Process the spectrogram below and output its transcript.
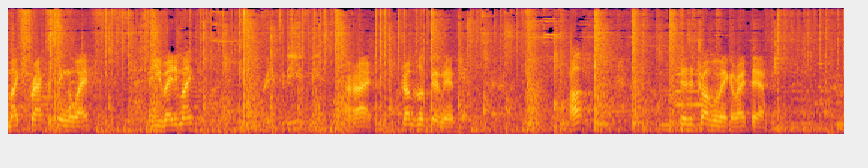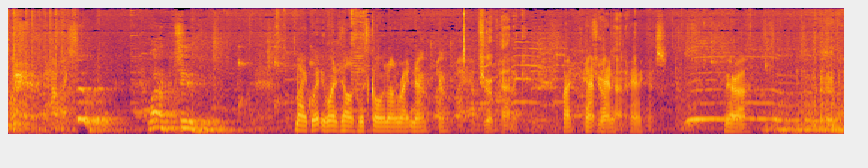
Mike's practicing away. Are you ready, Mike? Ready for the evening. All right. Drums look good, man. Oh, there's a troublemaker right there. One, two. Mike, what, you want to tell us what's going on right now? Pure panic. What? Pan- Pure panic, panic. panic. Yes. We're uh,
